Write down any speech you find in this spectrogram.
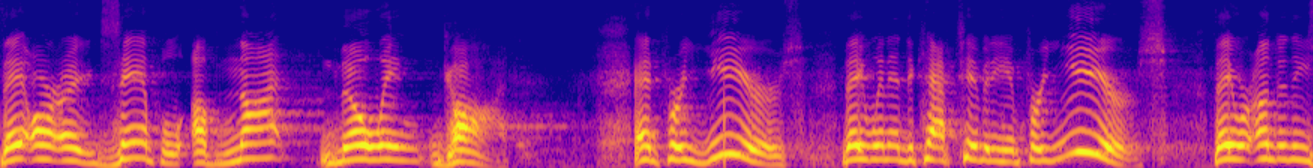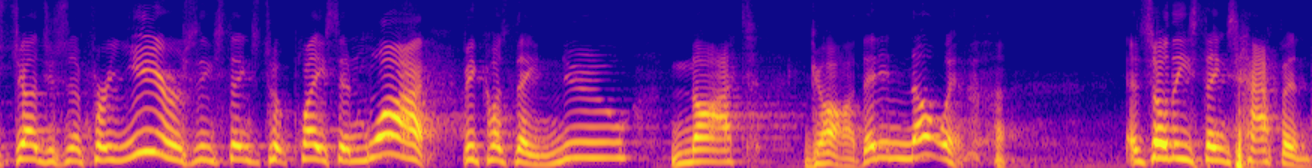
They are an example of not knowing God. And for years, they went into captivity, and for years, they were under these judges, and for years, these things took place. And why? Because they knew not God. They didn't know Him. And so these things happened.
